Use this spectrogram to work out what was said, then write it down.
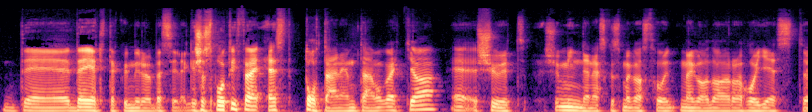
De, de értitek, hogy miről beszélek. És a Spotify ezt totál nem támogatja, e, sőt, minden eszköz meg azt, hogy megad arra, hogy ezt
